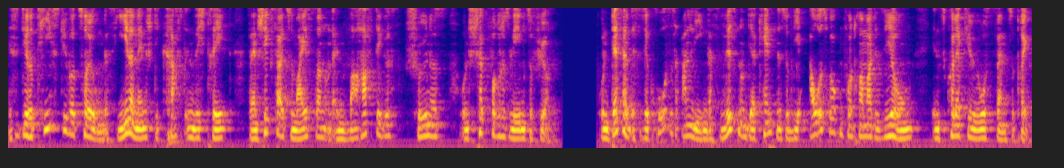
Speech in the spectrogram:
Es ist ihre tiefste Überzeugung, dass jeder Mensch die Kraft in sich trägt, sein Schicksal zu meistern und ein wahrhaftiges, schönes und schöpferisches Leben zu führen. Und deshalb ist es ihr großes Anliegen, das Wissen und die Erkenntnis über die Auswirkungen von Traumatisierung ins kollektive Bewusstsein zu bringen.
